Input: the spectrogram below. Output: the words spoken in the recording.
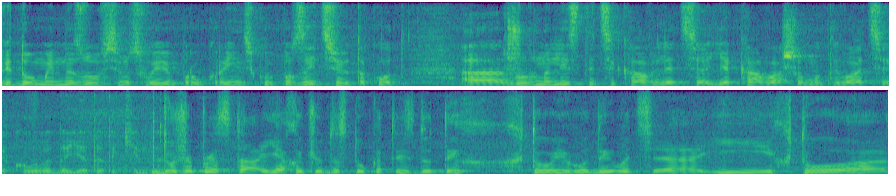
відомий не зовсім своєю проукраїнською позицією. Так от е, журналісти цікавляться, яка ваша мотивація, коли ви даєте такі інтерв'ю? Дуже проста. Я хочу достукатись до тих, хто його дивиться, і хто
